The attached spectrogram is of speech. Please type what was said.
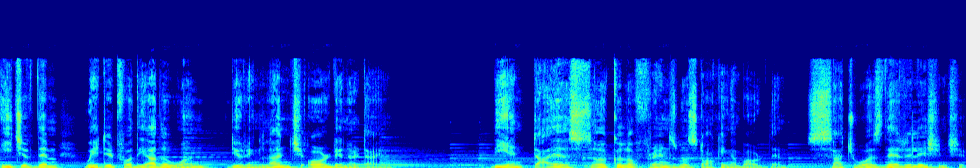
Each of them waited for the other one during lunch or dinner time. The entire circle of friends was talking about them. Such was their relationship.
